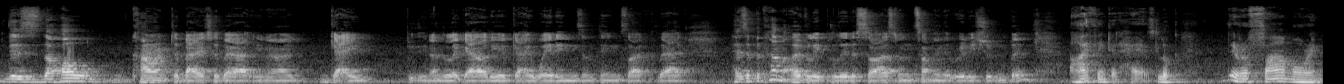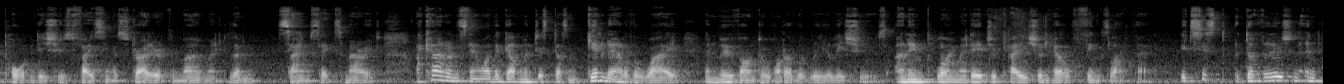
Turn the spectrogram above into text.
there's the whole current debate about you know gay, you know the legality of gay weddings and things like that. Has it become overly politicised and something that really shouldn't be? I think it has. Look, there are far more important issues facing Australia at the moment than same sex marriage. I can't understand why the government just doesn't get it out of the way and move on to what are the real issues unemployment, education, health, things like that. It's just a diversion and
